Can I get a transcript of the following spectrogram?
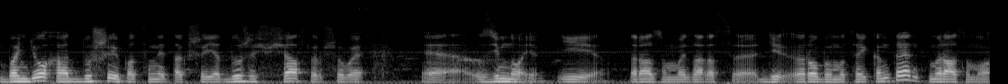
Бандьоха від душі, пацани. Так що я дуже щаслив, що ви е, зі мною. І разом ми зараз е, робимо цей контент. Ми разом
